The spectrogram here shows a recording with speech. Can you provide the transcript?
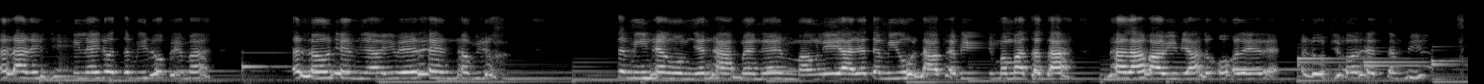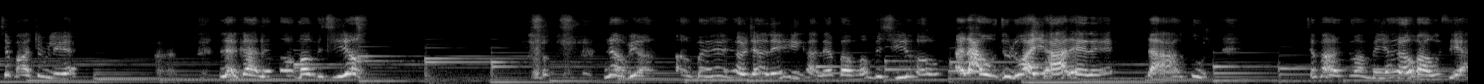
အဲ့ဒါလေးကြည့်လိုက်တော့သမီးတို့ဖေးမှာအလုံးနဲ့အများကြီးပဲတဲ့နောက်ပြီးတော့သမီးနဲ့ကိုမျက်နှာမှန်နဲ့မောင်လေးရတဲ့သမီးကိုလာဖက်ပြီးမမတတနာလာပါပြီဗျာလို့အော်တယ်တဲ့အဲ့လိုပြောတဲ့သမီးကကျမတူလေးရဲ့လက်ကလည်းမမရှိတော့နောက်ပြီးတော့အမေယောက်ျားလေးကလည်းဘာမှမရှိတော့ဘူးအဲ့ဒါကိုသူတို့ကရားတယ်တဲ့ ဒါအခုကျမတို့ကမရတော့ပါဘူးဆရာ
